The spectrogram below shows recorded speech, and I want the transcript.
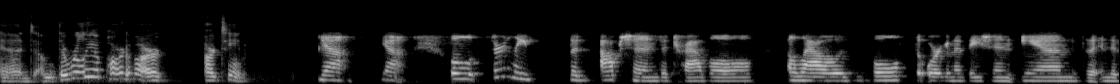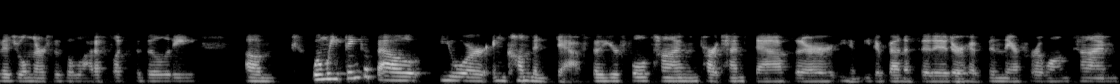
and um, they're really a part of our, our team. Yeah, yeah. Well, certainly the option to travel allows both the organization and the individual nurses a lot of flexibility um, when we think about your incumbent staff, so your full-time and part-time staff that are you know, either benefited or have been there for a long time,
